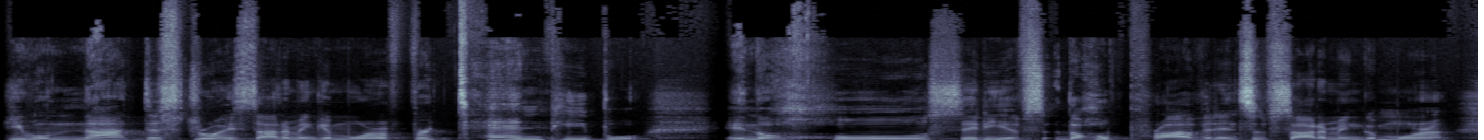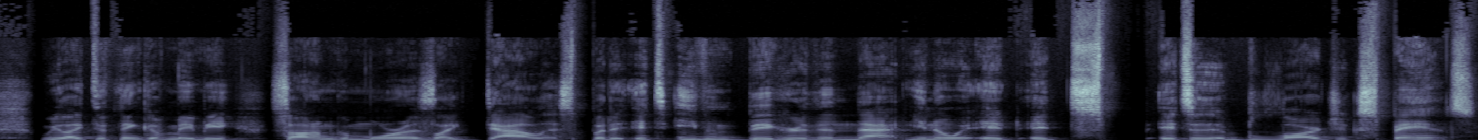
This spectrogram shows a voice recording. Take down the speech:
He will not destroy Sodom and Gomorrah for 10 people in the whole city of the whole providence of Sodom and Gomorrah. We like to think of maybe Sodom and Gomorrah as like Dallas, but it's even bigger than that. You know, it, it's, it's a large expanse.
